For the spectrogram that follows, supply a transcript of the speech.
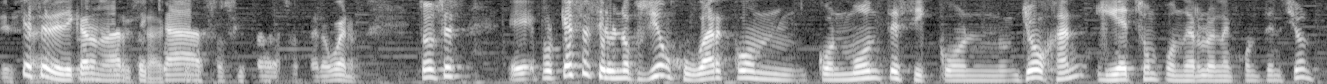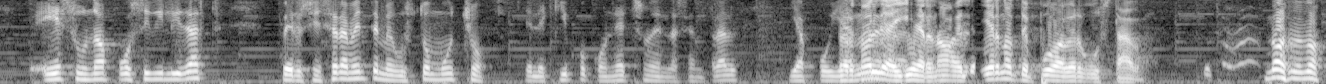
que se dedicaron a darte casos y todo eso. Pero bueno, entonces, eh, porque esa sería una opción, jugar con, con Montes y con Johan y Edson ponerlo en la contención. Es una posibilidad pero sinceramente me gustó mucho el equipo con Edson en la central y apoyar. Pero no el de ayer, no, el de ayer no te pudo haber gustado. No, no, no.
